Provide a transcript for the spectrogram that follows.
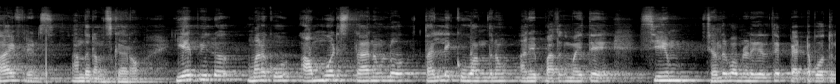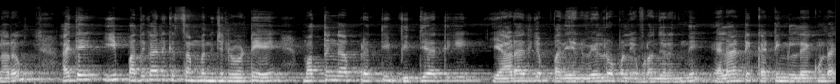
హాయ్ ఫ్రెండ్స్ అందరు నమస్కారం. ఏపీలో మనకు అమ్మఒడి స్థానంలో తల్లికి వందనం అనే పథకం అయితే సీఎం చంద్రబాబు నాయుడు గారు అయితే పెట్టబోతున్నారు. అయితే ఈ పథకానికి సంబంధించినటువంటి మొత్తంగా ప్రతి విద్యార్థికి ఏడాదికి పదిహేను వేల రూపాయలు ఇవ్వడం జరుగుతుంది. ఎలాంటి కట్టింగ్ లేకుండా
